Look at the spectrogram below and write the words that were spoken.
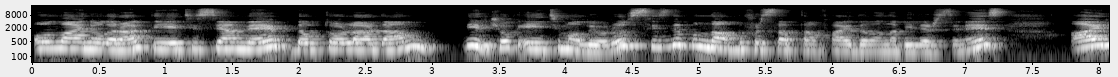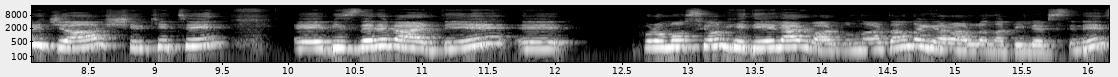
Online olarak diyetisyen ve doktorlardan birçok eğitim alıyoruz. Siz de bundan bu fırsattan faydalanabilirsiniz. Ayrıca şirketin e, bizlere verdiği e, promosyon hediyeler var. Bunlardan da yararlanabilirsiniz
